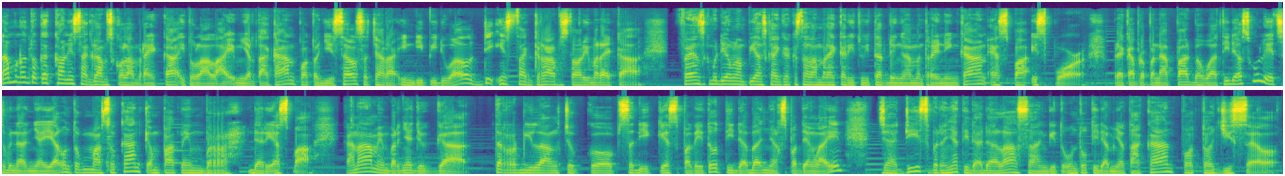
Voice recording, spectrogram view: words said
Namun untuk akun Instagram sekolah mereka itu lalai menyertakan foto Giselle secara individual di Instagram story mereka. Fans kemudian melampiaskan kekesalan mereka di Twitter dengan mentrainingkan Espa Esport. Mereka berpendapat bahwa tidak sulit sebenarnya ya untuk memasukkan keempat member dari dari Espa karena membernya juga terbilang cukup sedikit seperti itu tidak banyak seperti yang lain. Jadi sebenarnya tidak ada alasan gitu untuk tidak menyatakan foto Giselle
